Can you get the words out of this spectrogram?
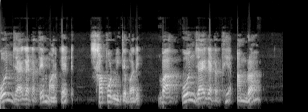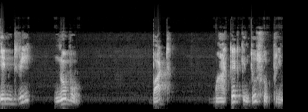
কোন জায়গাটাতে মার্কেট সাপোর্ট নিতে পারে বা কোন জায়গাটাতে আমরা এন্ট্রি নেব। বাট মার্কেট কিন্তু সুপ্রিম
